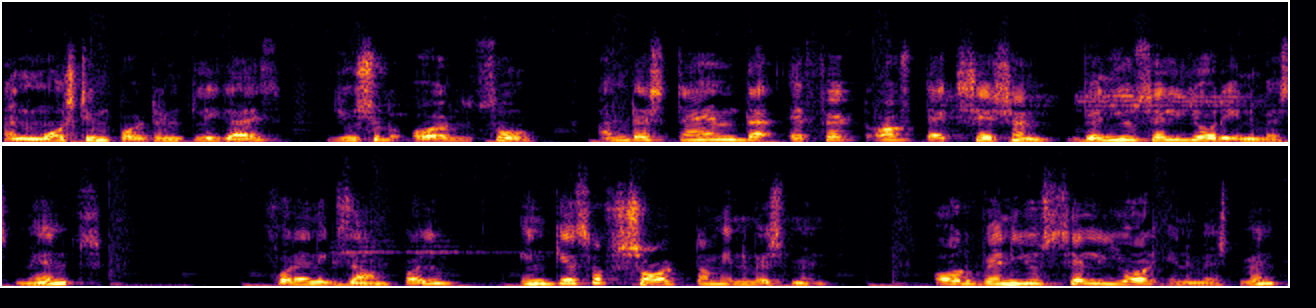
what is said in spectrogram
And most importantly guys, you should also understand the effect of taxation when you sell your investments for an example, in case of short-term investment or when you sell your investment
